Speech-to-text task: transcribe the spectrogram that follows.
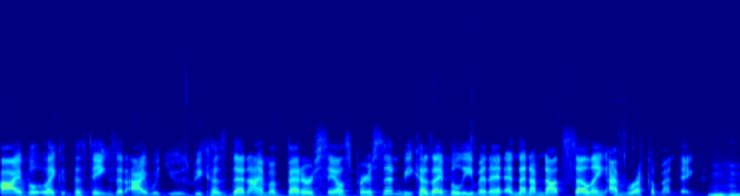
I be- like the things that I would use because then I'm a better salesperson because I believe in it and then I'm not selling, I'm recommending. Mm-hmm.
